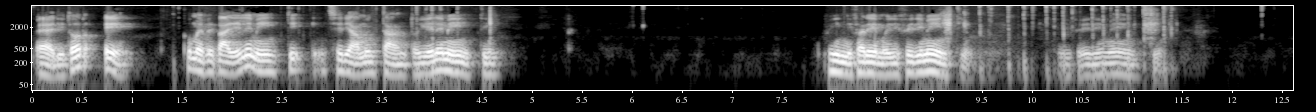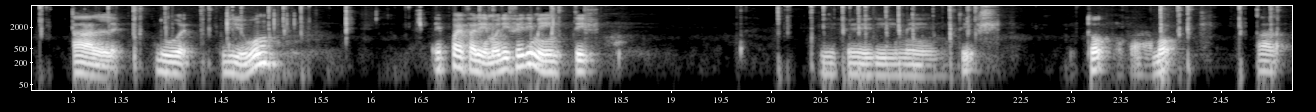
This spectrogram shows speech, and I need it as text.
editor e come per vari elementi inseriamo intanto gli elementi. Quindi faremo i riferimenti riferimenti alle due view e poi faremo riferimenti riferimenti to, famo, alla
